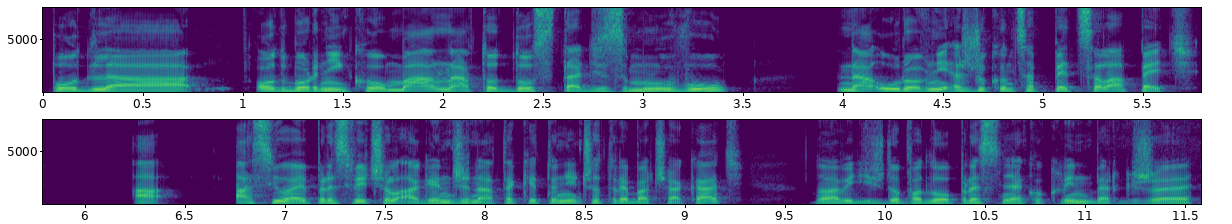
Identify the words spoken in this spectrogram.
podľa odborníkov mal na to dostať zmluvu na úrovni až dokonca 5,5. Asi ho aj presviečal agent, že na takéto niečo treba čakať. No a vidíš, dopadlo presne ako Klinberg, že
